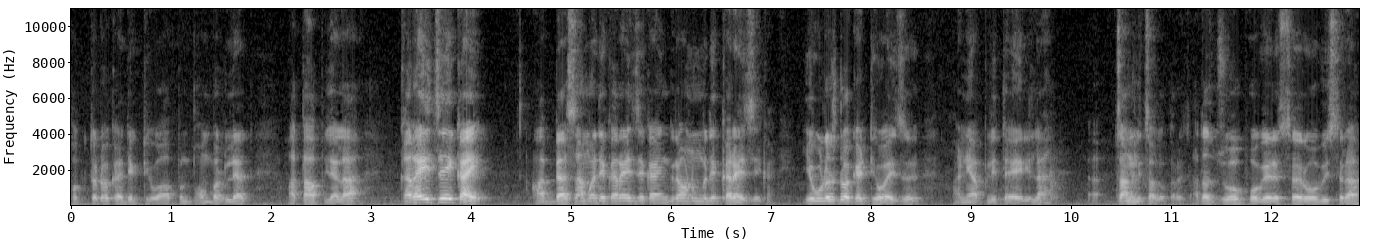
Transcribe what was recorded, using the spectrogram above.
फक्त डोक्यात एक ठेवा. आपण फॉर्म भरल्यात. आता आपल्याला करायचंय काय? अभ्यासामध्ये करायचं काय? आणि ग्राउंडमध्ये करायचं काय? एवढंच डोक्यात ठेवायचं आणि आपली तयारीला चांगली चालू करायचं. आता झोप वगैरे सर्व विसरा.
